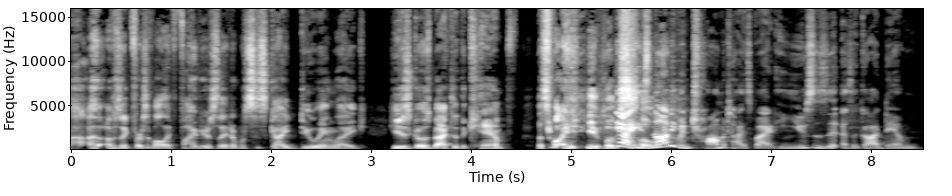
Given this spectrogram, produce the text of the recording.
I, I was like, first of all, like five years later, what's this guy doing? Like he just goes back to the camp That's why he looks. Yeah, he's so- not even traumatized by it. He uses it as a goddamn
